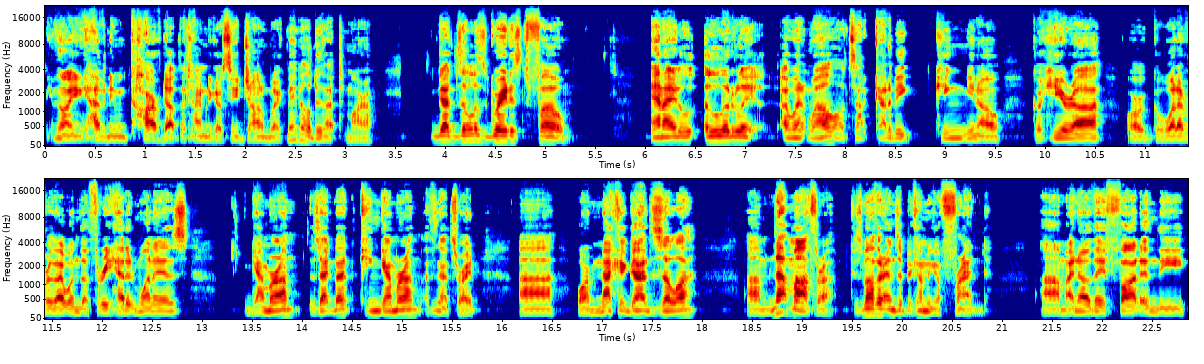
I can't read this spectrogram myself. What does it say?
even though I haven't even carved out the time to go see John Wick. Maybe I'll do that tomorrow. Godzilla's greatest foe. And I literally, I went, well, it's got to be King, you know, Gojira or whatever that one, the three headed one is. Gamera, is that that? King Gamera? I think that's right. Uh, or Mecha Godzilla. Um, not Mothra, because Mothra ends up becoming a friend. Um, I know they fought in the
